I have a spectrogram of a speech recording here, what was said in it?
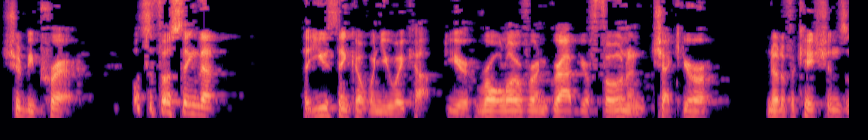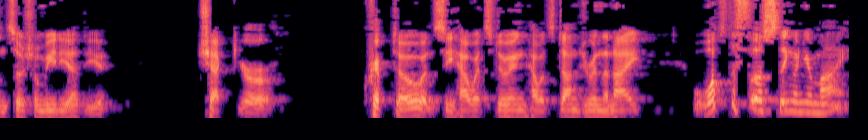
should be prayer. What's the first thing that that you think of when you wake up? Do you roll over and grab your phone and check your notifications on social media? Do you check your crypto and see how it's doing, how it's done during the night? What's the first thing on your mind?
